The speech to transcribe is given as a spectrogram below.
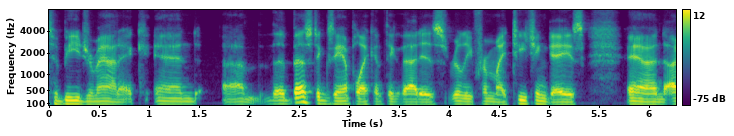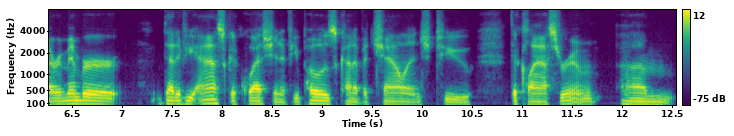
to be dramatic. And um, the best example I can think of that is really from my teaching days. And I remember that if you ask a question, if you pose kind of a challenge to the classroom um,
